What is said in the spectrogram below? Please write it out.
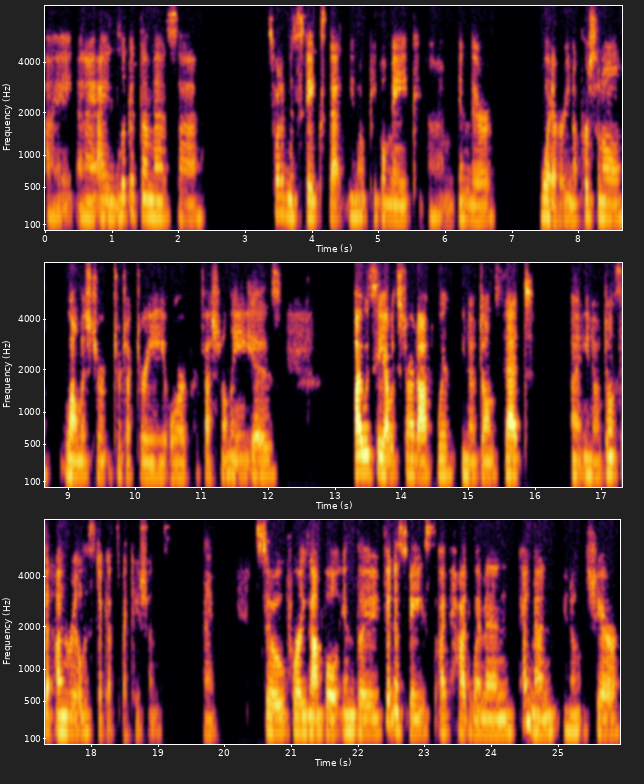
I and i, I look at them as uh, sort of mistakes that you know people make um, in their whatever you know personal wellness tra- trajectory or professionally is i would say i would start off with you know don't set uh, you know don't set unrealistic expectations right so for example in the fitness space i've had women and men you know share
